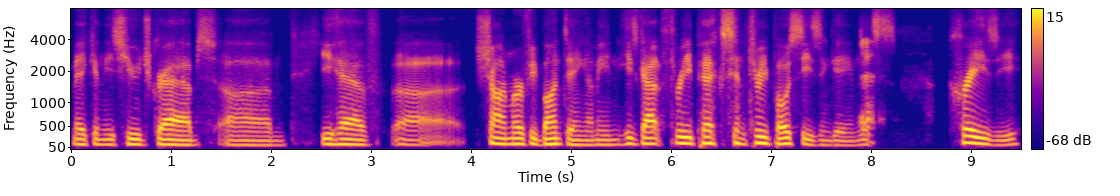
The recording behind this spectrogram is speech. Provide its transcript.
making these huge grabs. Um, you have uh, Sean Murphy Bunting. I mean, he's got three picks in three postseason games. That's crazy.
